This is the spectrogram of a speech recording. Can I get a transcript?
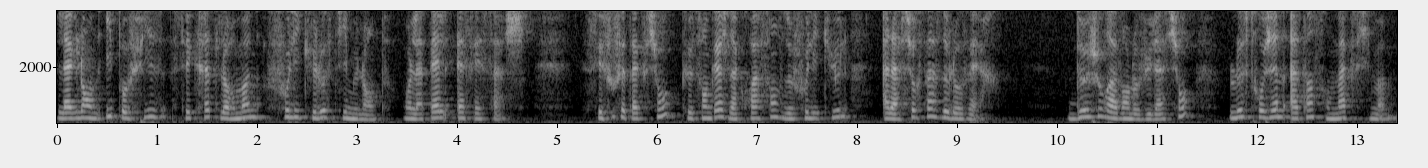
la glande hypophyse sécrète l'hormone folliculostimulante, on l'appelle FSH. C'est sous cette action que s'engage la croissance de follicules à la surface de l'ovaire. Deux jours avant l'ovulation, l'œstrogène atteint son maximum.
